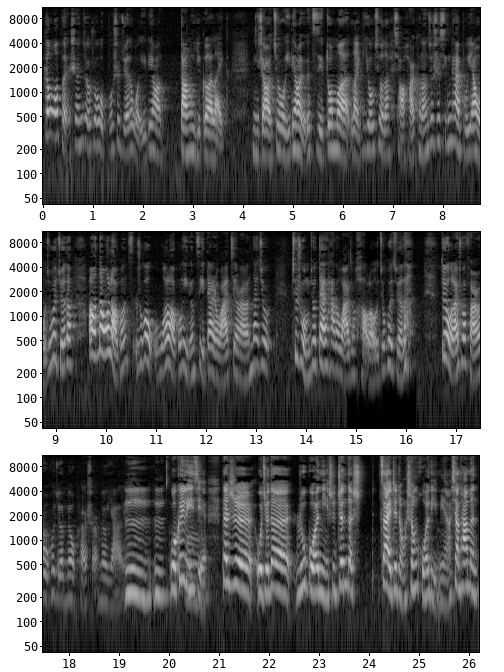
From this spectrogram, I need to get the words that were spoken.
跟我本身就是说我不是觉得我一定要当一个 like，你知道，就我一定要有一个自己多么 like 优秀的小孩，可能就是心态不一样，我就会觉得哦，那我老公如果我老公已经自己带着娃进来了，那就就是我们就带他的娃就好了，我就会觉得。对我来说，反而我会觉得没有 pressure，没有压力。嗯嗯，我可以理解，但是我觉得如果你是真的是。在这种生活里面啊，像他们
